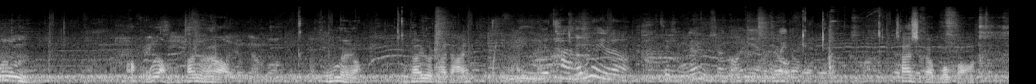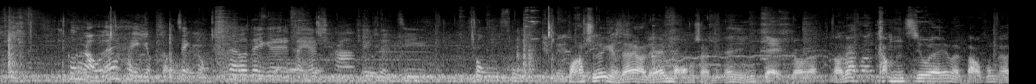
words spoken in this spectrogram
嗯，啊好腍吞啊，好味啊！你睇呢個太太，哎太好味啦！直情咧唔想講嘢，好味到。差食就唔好講啊！個牛咧係入手即溶，係我哋嘅第一餐，非常之豐富。話説咧，其實咧我哋喺網上面咧已經訂咗啦，但係咧今朝咧因為爆風嘅，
